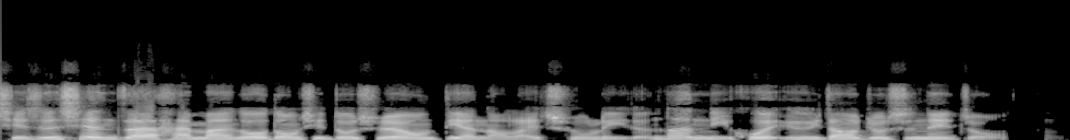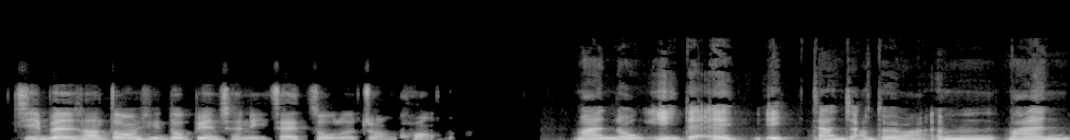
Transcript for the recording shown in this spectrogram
其实现在还蛮多东西都是要用电脑来处理的。那你会遇到就是那种基本上东西都变成你在做的状况吗？蛮容易的，诶诶，这样讲对吗？嗯，蛮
